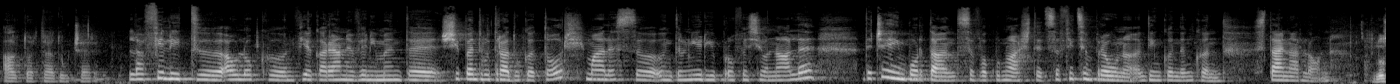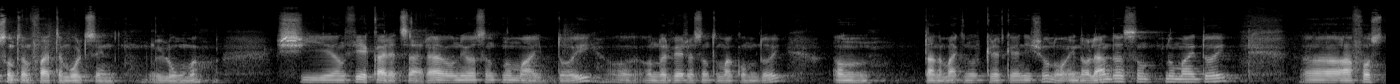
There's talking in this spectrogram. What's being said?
altor traduceri. La Filit uh, au loc uh, în fiecare an evenimente și pentru traducători, mai ales uh, întâlniri profesionale. De ce e important să vă cunoașteți, să fiți împreună din când în când? Steinar Lon. Nu suntem foarte mulți în lume și în fiecare țară, uneori sunt numai doi, în Norvegia suntem acum doi, în Danemarca nu cred că e niciunul, în Olanda sunt numai doi, a fost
